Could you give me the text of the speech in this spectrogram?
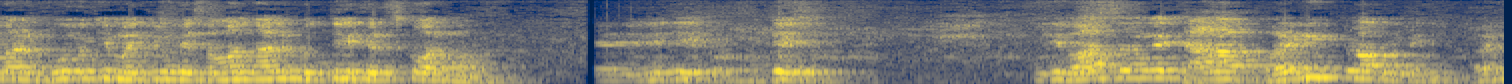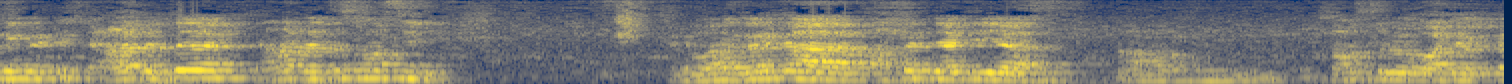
మన భూమికి మధ్య ఉండే సంబంధాన్ని కొద్దిగా తెలుసుకోవాలి మనం. ఇది ఉద్దేశం. ఇది వాస్తవంగా చాలా బర్నింగ్ ప్రాబ్లం ఇది. బర్నింగ్ అంటే చాలా పెద్ద చాలా పెద్ద సమస్య ఇది. అంటే మనం కనుక అంతర్జాతీయ సంస్థలు వాటి యొక్క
